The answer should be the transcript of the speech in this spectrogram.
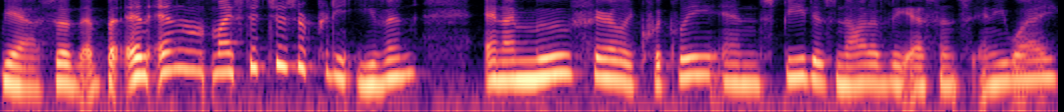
yeah, so that, but and and my stitches are pretty even, and I move fairly quickly, and speed is not of the essence anyway.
